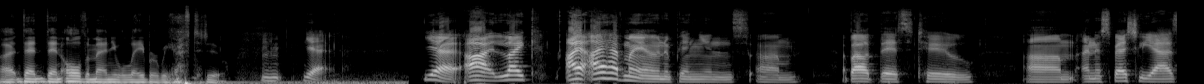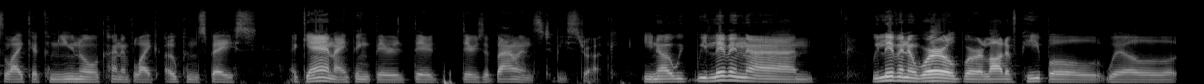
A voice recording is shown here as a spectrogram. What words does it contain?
uh, than than all the manual labor we have to do. Mm-hmm. Yeah, yeah. I like. I I have my own opinions um, about this too, um, and especially as like a communal kind of like open space. Again, I think there's there there's a balance to be struck. You know, we we live in um, we live in a world where a lot of people will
